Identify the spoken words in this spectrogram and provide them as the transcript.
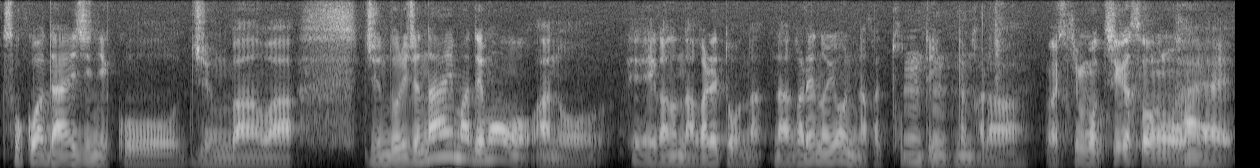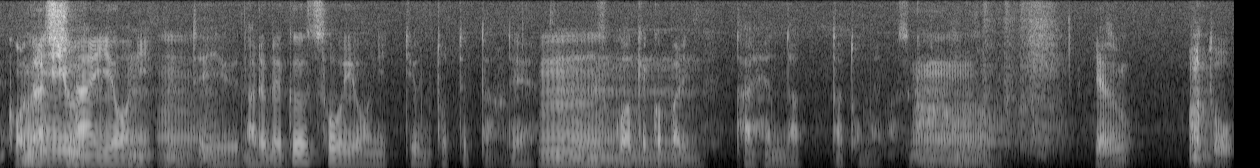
そこは大事にこう順番は順取りじゃないまでもあの映画の流れとな流れのように中で取っていったから、まあ気持ちがその、はいはい、こう無理しないをようにっていう、なるべく沿うようにっていうのを取ってったんで、んそこは結構やっぱり大変だったと思いますけど、いやでもあと、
